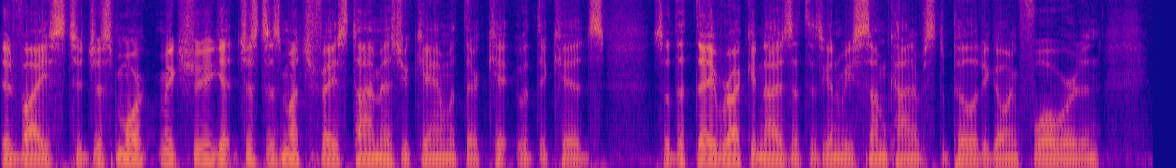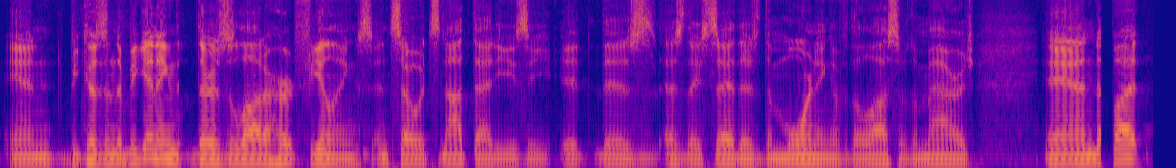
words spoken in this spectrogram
advice to just more make sure you get just as much face time as you can with their kid with the kids so that they recognize that there's going to be some kind of stability going forward and and because in the beginning there's a lot of hurt feelings and so it's not that easy it there's as they say there's the mourning of the loss of the marriage and but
